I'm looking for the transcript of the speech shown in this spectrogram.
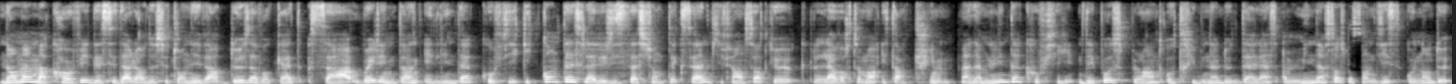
Norman McCorvey décide alors de se tourner vers deux avocates, Sarah Reddington et Linda Coffey, qui contestent la législation texane qui fait en sorte que l'avortement est un crime. Madame Linda Coffey dépose plainte au tribunal de Dallas en 1970 au nom de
